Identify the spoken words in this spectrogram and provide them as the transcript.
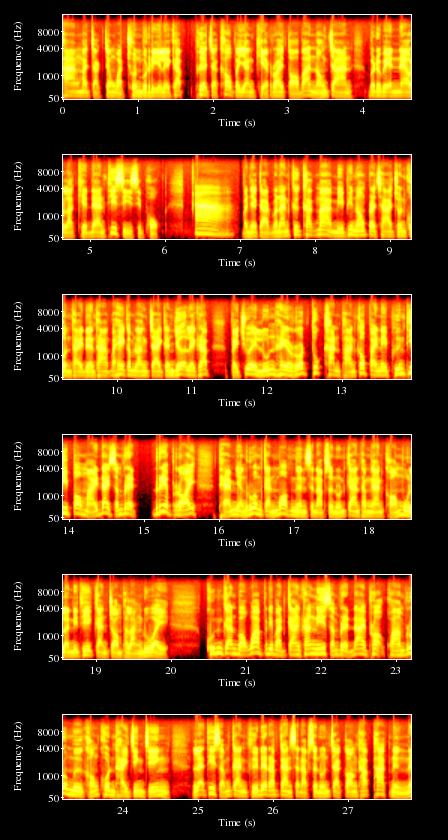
ทางมาจากจังหวัดชนบุรีเลยครับ เพื่อจะเข้าไปยังเขตรอยต่อบ้านหนองจาน บริเวณแนวหลักเขตแดนที่ 46อ่าบรรยากาศวันนั้นคึกคักมาก มีพี่น้องประชาชนคนไทยเดินทางไปให้กำลังใจกันเยอะเลยครับ ไปช่วยลุ้นให้รถทุกคันผ่านเข้าไปในพื้นที่เป้าหมายได้สำเร็จเรียบร้อย แถมยังร่วมกันมอบเงินสนับสนุนการทำงานของมูลนิธิกันจอมพลังด้วย คุณกันบอกว่าปฏิบัติการครั้งนี้สำเร็จได้เพราะความร่วมมือของคนไทยจริง ๆ และที่สำคัญคือได้รับการสนับสนุนจากกองทัพภาคหนึ่งใน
